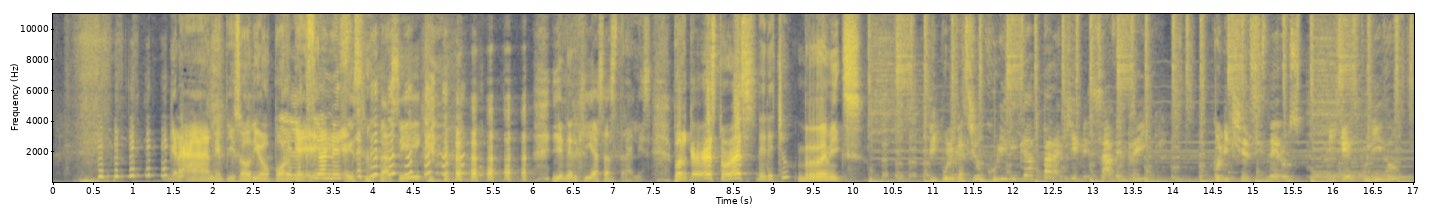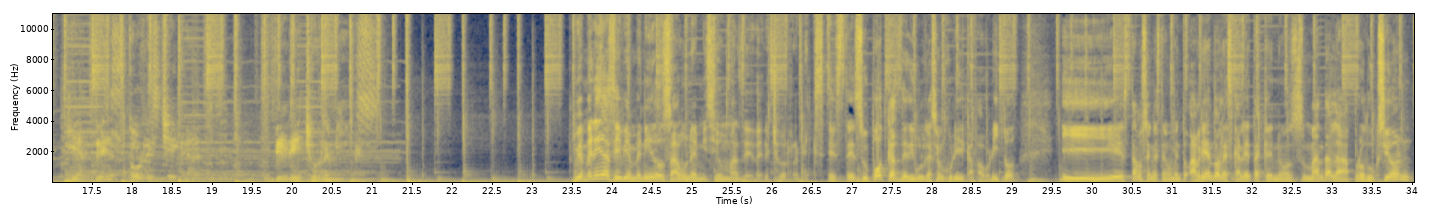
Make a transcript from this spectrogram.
Gran episodio porque es así y energías astrales. Porque esto es Derecho Remix. Divulgación jurídica para quienes saben reír. Con Ixel Cisneros, Miguel Pulido y Andrés Torres Checa. Derecho Remix. Bienvenidas y bienvenidos a una emisión más de Derecho Remix. Este su podcast de divulgación jurídica favorito. Y estamos en este momento abriendo la escaleta que nos manda la producción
